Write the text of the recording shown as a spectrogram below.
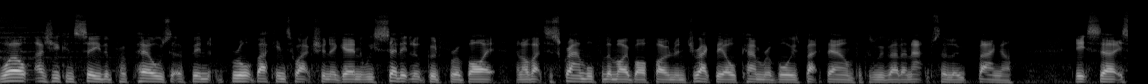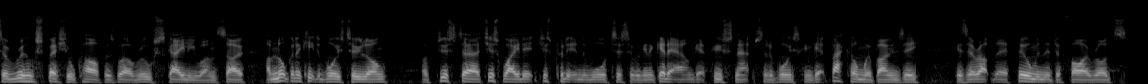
Well, as you can see, the propels have been brought back into action again. We said it looked good for a bite, and I've had to scramble for the mobile phone and drag the old camera boys back down because we've had an absolute banger. It's, uh, it's a real special carp as well, real scaly one. So I'm not going to keep the boys too long. I've just, uh, just weighed it, just put it in the water, so we're going to get it out and get a few snaps so the boys can get back on with Bonesy because they're up there filming the Defy rods.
